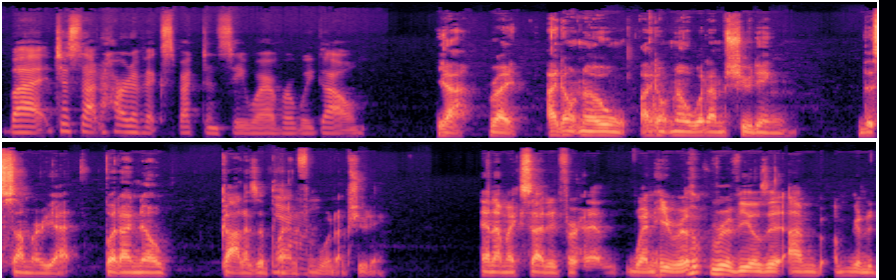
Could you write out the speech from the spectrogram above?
but just that heart of expectancy wherever we go. Yeah, right. I don't know. I don't know what I'm shooting this summer yet, but I know God has a plan yeah. for what I'm shooting and I'm excited for him when he re- reveals it. I'm I'm gonna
